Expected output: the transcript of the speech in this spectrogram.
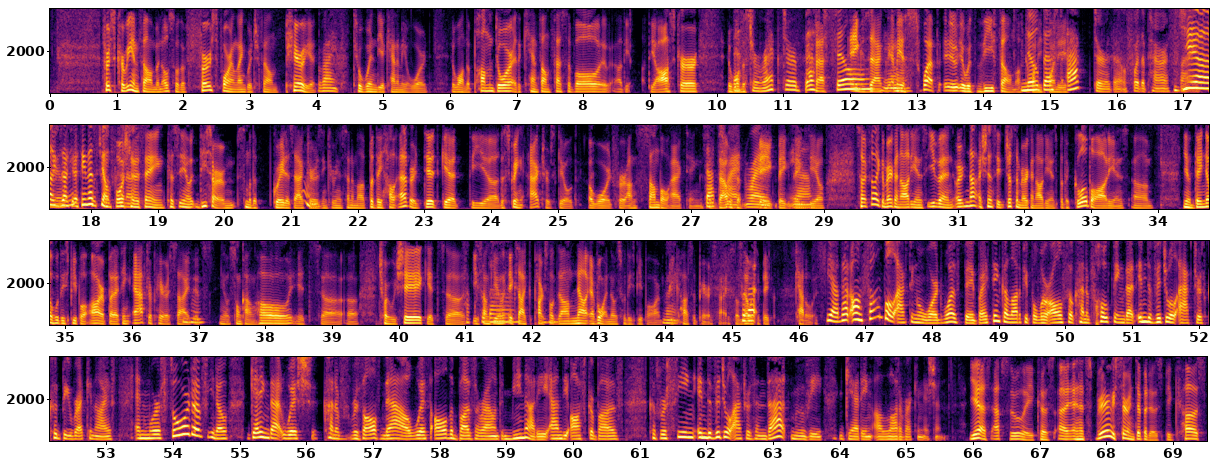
first Korean film, and also the first foreign language film, period, Right. to win the Academy Award. It won the Palme d'Or at the Cannes Film Festival, uh, the, the Oscar. It won the director, best, best film. Exactly. I mean, Yeah. it swept. It, it was the film of no 2020. best actor though for the Parasite. Yeah, really? exactly. I think that's Which the was kind unfortunate of- thing because you know these are some of the greatest actors in Korean cinema, but they, however, did get the uh, the Screen Actors Guild Award for ensemble acting. So That's that was a right, right. big, big, big Yeah. deal. So I feel like American audience, even or not, I shouldn't say just American audience, but the global audience, um, you know, they know who these people are. But I think after Parasite, Mm-hmm. it's you know Song Kang Ho, it's uh, uh, Choi Woo Shik, it's uh, Park Lee Sung Seo-dam. Kyun, exactly Park Seo Dam. Now everyone knows who these people are Right. because of Parasite. So, So that, was a big catalyst. Yeah, that ensemble acting award was big, but I think a lot of people were also kind of hoping that individual actors could be recognized. And we're sort of, you know, getting that wish kind of resolved now with all the buzz around Minari and the Oscar buzz, because we're seeing individual actors in that movie getting a lot of recognition. Yes, absolutely. Because uh, and it's very serendipitous because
